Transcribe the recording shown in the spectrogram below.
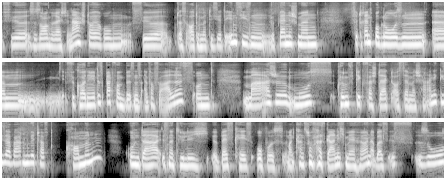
für saisongerechte Nachsteuerung, für das automatisierte In-Season-Replenishment, für Trendprognosen, ähm, für koordiniertes Plattformbusiness, einfach für alles. Und Marge muss künftig verstärkt aus der Mechanik dieser Warenwirtschaft kommen. Und da ist natürlich Best Case Opus. Man kann es schon fast gar nicht mehr hören, aber es ist so,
